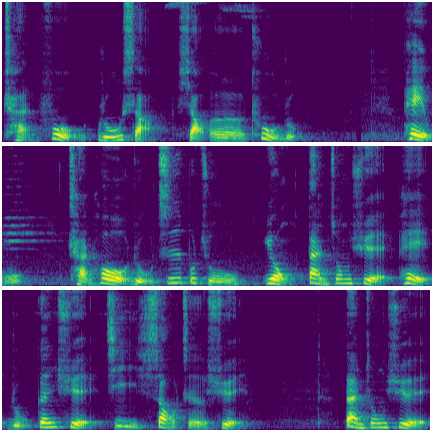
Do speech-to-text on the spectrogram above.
产妇乳少、小儿吐乳。配伍。产后乳汁不足，用膻中穴配乳根穴及少泽穴。膻中穴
